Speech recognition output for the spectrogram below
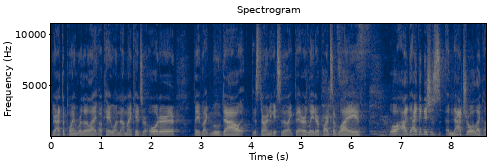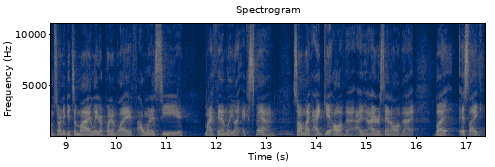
They're at the point where they're like, okay, well now my kids are older. They've like moved out. It's starting to get to the, like their later parts of life. Well, I, I think it's just a natural. Like I'm starting to get to my later point of life. I want to see my family like expand. So I'm like, I get all of that. I, I understand all of that. But it's like,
